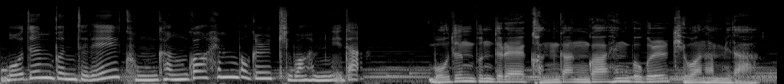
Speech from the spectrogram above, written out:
모든분들의건강과행복을기원합니다 모든분들의건강과행복을기원합니다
